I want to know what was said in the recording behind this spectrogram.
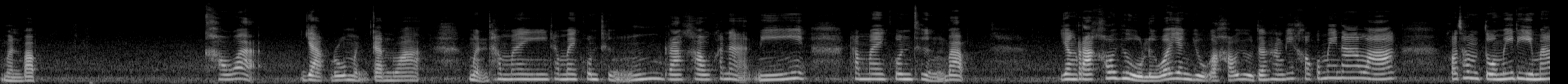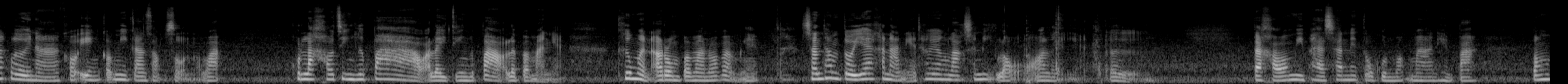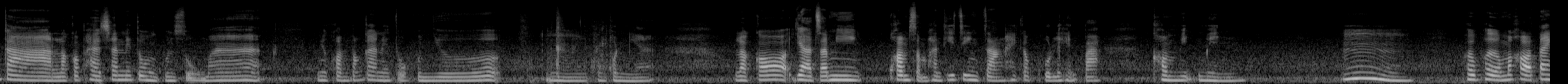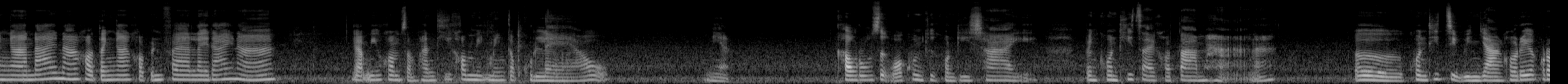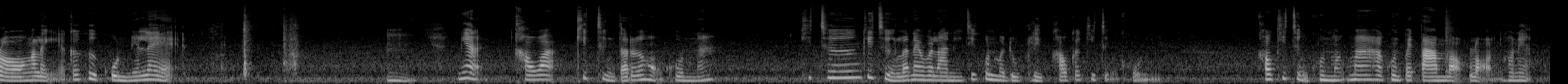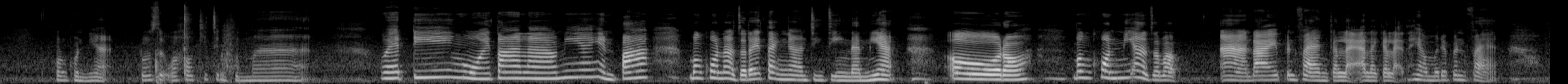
เหมือนแบบเขาอะอยากรู้เหมือนกันว่า เหมือนทำไมทำไมคุณถึงรักเขาขนาดนี้ทำไมคุณถึงแบบ ยังรักเขาอยู่หรือว่ายังอยู่กับเขาอยู่ทั้งทั้งที่เขาก็ไม่น่ารักเขาทำตัวไม่ดีมากเลยนะเขาเองก็มีการสับสนว่าคุณรักเขาจริงหรือเปล่า อะไรจริงหรือเปล่าอะไรประมาณเนี้ย คือเหมือนอารมณ์ประมาณว่าแบบไง ฉันทำตัวแย่ขนาดเนี้ย เธอยังรักฉันอีกหรออะไรเงี้ย เออ แต่เขามีแพชชั่นในตัวคุณมากๆ เห็นปะ ต้องการแล้วก็แพชชั่นในตัวของคุณสูงมาก มีความต้องการในตัวคุณเยอะ อืมคนคนเนี้ยแล้วก็อยากจะมีความสัมพันธ์ที่จริงจังให้กับคุณเลยเห็นปะคอมมิ t เมนต์ อืมเผลอๆมาขอแต่งงานได้นะ ขอแต่งงานขอเป็นแฟนอะไรได้นะ อยากมีความสัมพันธ์ที่คอมมิ t เมนต์กับคุณแล้ว เนี่ยเขารู้สึกว่าคุณคือคนที่ใช่ เป็นคนที่ใจเขาตามหานะ เออ คนที่จิตวิญญาณเขาเรียกร้องอะไรเงี้ย ก็คือคุณนี่แหละ อืม เนี่ยเขาอะคิดถึงแต่เรื่องของคุณนะ คิดถึงคิดถึงแล้วในเวลานี้ที่คุณมาดูคลิปเขาก็คิดถึงคุณ เขาคิดถึงคุณมาก ๆ ค่ะ คุณไปตามหลอกหลอนเขาเนี่ย คนคนเนี้ย รู้สึกว่าเขาคิดถึงคุณมากเวดดิ้งโวยตายแล้วเนี่ยเห็นปะบางคนอาจจะได้แต่งงานจริง ๆนะเนี่ย โอ้เหรอบางคนนี่อาจจะแบบอ่าได้เป็นแฟนกันแหละอะไรกันแหละถ้ายังไม่ได้เป็นแฟน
